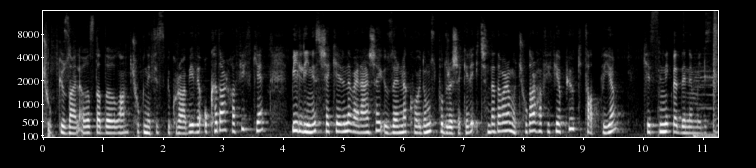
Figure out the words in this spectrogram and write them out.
Çok güzel, ağızda dağılan çok nefis bir kurabiye ve o kadar hafif ki bildiğiniz şekerini veren şey üzerine koyduğumuz pudra şekeri içinde de var ama çok hafif yapıyor ki tatlıyı. Kesinlikle denemelisiniz.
